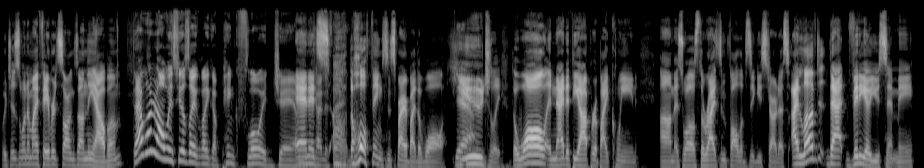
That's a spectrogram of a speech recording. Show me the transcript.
which is one of my favorite songs on the album. That one always feels like like a Pink Floyd jam. And kind it's of oh, the whole thing's inspired by The Wall Yeah. hugely. The Wall and Night at the Opera by Queen. Um, as well as the rise and fall of Ziggy Stardust. I loved that video you sent me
